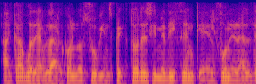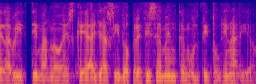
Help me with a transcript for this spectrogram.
Acabo de hablar con los subinspectores y me dicen que el funeral de la víctima no es que haya sido precisamente multitudinario.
